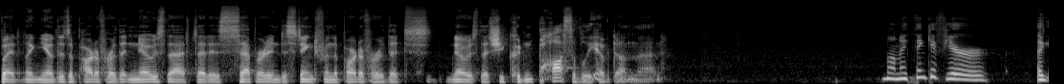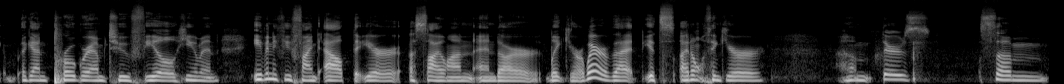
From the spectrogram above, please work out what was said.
but like you know, there's a part of her that knows that that is separate and distinct from the part of her that knows that she couldn't possibly have done that. Well, and I think if you're again programmed to feel human, even if you find out that you're a Cylon and are like you're aware of that, it's I don't think you're um, there's some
